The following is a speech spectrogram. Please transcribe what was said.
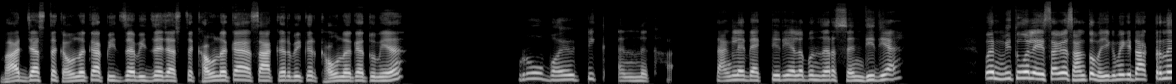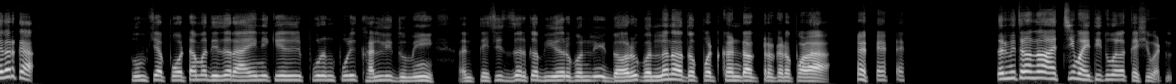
भात जास्त खाऊ नका पिझ्झा पिझ्झा जास्त खाऊ नका साखर बिकर खाऊ नका तुम्ही हा. प्रोबायोटिक अन्न खा. चांगल्या बॅक्टेरियाला पण जरा संधी द्या. पण मी तुम्हाला हे सगळं सांगतो म्हणजे मी डॉक्टर नाही बरं का. तुमच्या पोटामध्ये जर आईने केली पुरणपोळी खाल्ली तुम्ही आणि त्याचीच जर का बियर बनली दारू बनलं ना तो पटकन डॉक्टरकडे पळा. तर मित्रांनो आजची माहिती तुम्हाला कशी वाटली?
